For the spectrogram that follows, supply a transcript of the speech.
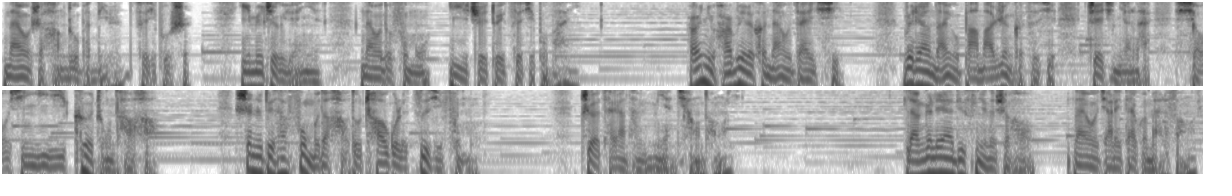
男友是杭州本地人，自己不是。因为这个原因，男友的父母一直对自己不满意。而女孩为了和男友在一起，为了让男友爸妈认可自己，这几年来小心翼翼，各种讨好，甚至对他父母的好都超过了自己父母，这才让他们勉强同意。两个恋爱第四年的时候，男友家里贷款买了房子，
